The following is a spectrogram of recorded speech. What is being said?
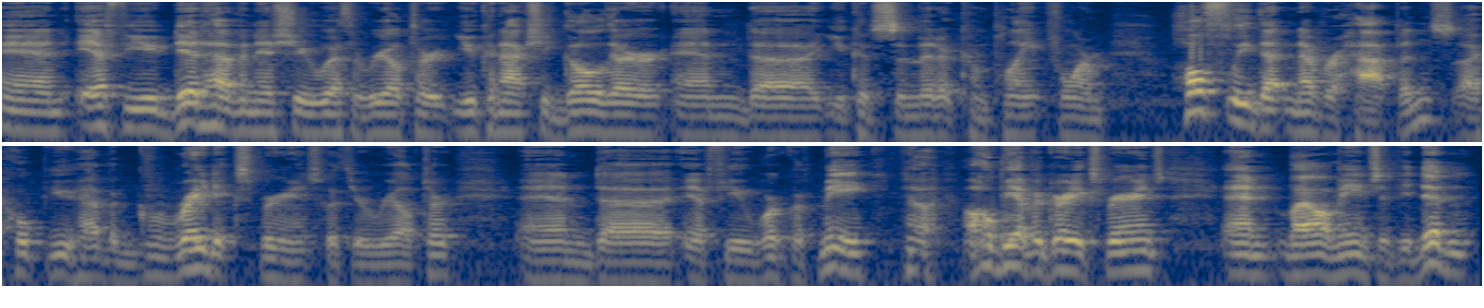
And if you did have an issue with a realtor, you can actually go there and uh, you can submit a complaint form. Hopefully that never happens. I hope you have a great experience with your realtor. And uh, if you work with me, I hope you have a great experience. And by all means, if you didn't,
